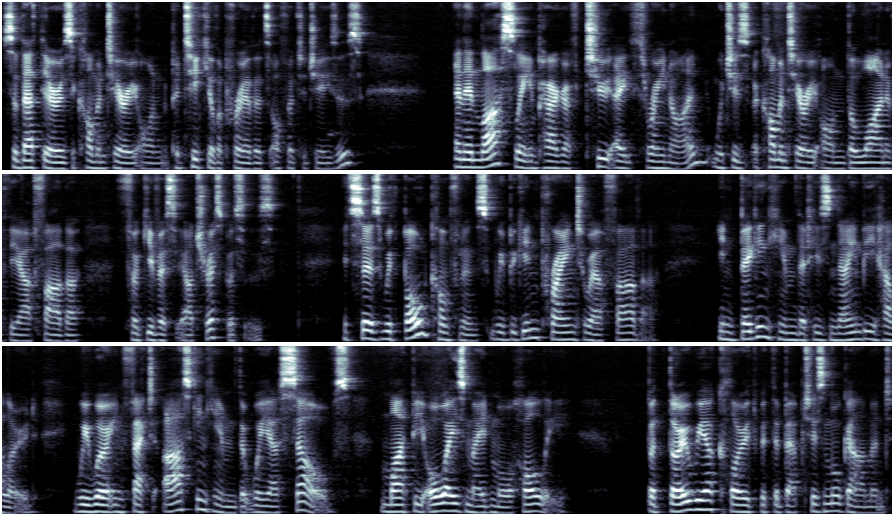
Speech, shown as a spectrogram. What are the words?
So that there is a commentary on a particular prayer that's offered to Jesus. And then lastly, in paragraph 2839, which is a commentary on the line of the Our Father, Forgive us our trespasses, it says, With bold confidence, we begin praying to our Father. In begging Him that His name be hallowed, we were in fact asking Him that we ourselves might be always made more holy. But though we are clothed with the baptismal garment,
